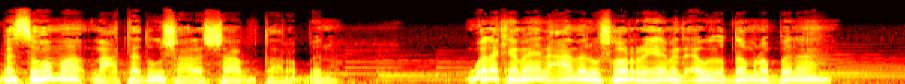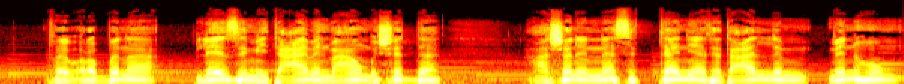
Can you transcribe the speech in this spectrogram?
بس هما ما اعتدوش على الشعب بتاع ربنا. ولا كمان عملوا شر جامد قوي قدام ربنا فيبقى ربنا لازم يتعامل معاهم بشدة عشان الناس التانية تتعلم منهم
